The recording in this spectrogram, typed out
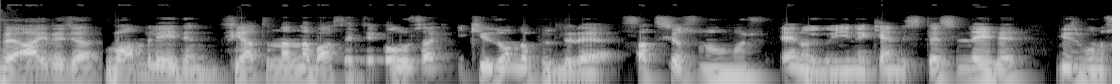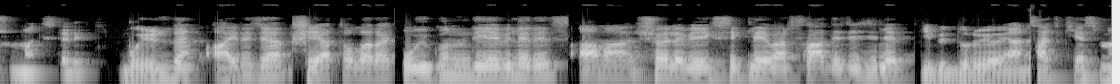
Ve ayrıca One Blade'in fiyatından da bahsedecek olursak 219 liraya satışa sunulmuş. En uygun yine kendi sitesindeydi. Biz bunu sunmak istedik bu yüzden. Ayrıca fiyat olarak uygun diyebiliriz ama şöyle bir eksikliği var. Sadece jilet gibi duruyor. Yani saç kesme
